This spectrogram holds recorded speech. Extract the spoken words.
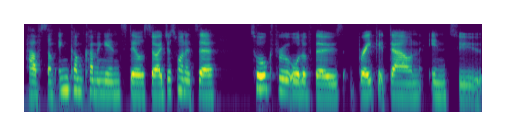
have some income coming in still. So I just wanted to talk through all of those, break it down into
